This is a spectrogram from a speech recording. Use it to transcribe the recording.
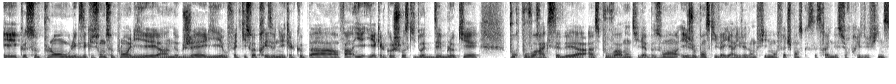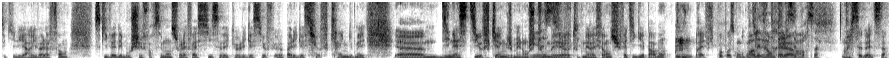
et que ce plan ou l'exécution de ce plan est lié à un objet, est lié au fait qu'il soit prisonnier quelque part. Enfin, il y, a- quelque chose qui doit être débloqué pour pouvoir accéder à, à ce pouvoir dont il a besoin, et je pense qu'il va y arriver dans le film. En fait, je pense que ce sera une des surprises du film, c'est qu'il y arrive à la fin, ce qui va déboucher forcément sur la phase 6 avec euh, Legacy of, euh, pas Legacy of Kang, mais euh, Dynasty of Kang, je mélange Yes. tous mes, euh, toutes mes références, je suis fatigué, pardon. Bref, je propose qu'on On continue parlait de le vampires, trailer. c'est pour ça. Oui, ça doit être ça.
